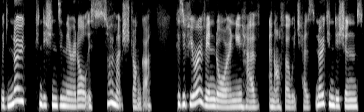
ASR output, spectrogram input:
with no conditions in there at all is so much stronger. Because if you're a vendor and you have an offer which has no conditions,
